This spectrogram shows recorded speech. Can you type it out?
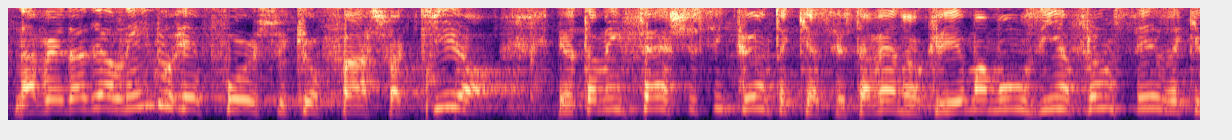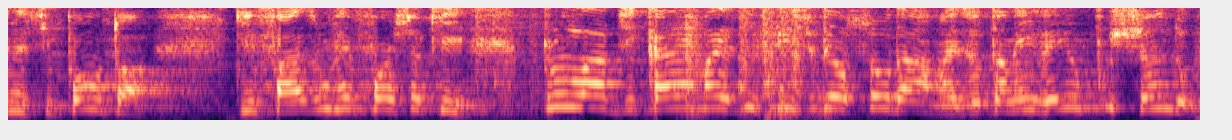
Na verdade, além do reforço que eu faço aqui, ó, eu também fecho esse canto aqui, ó. Vocês estão tá vendo? Eu criei uma mãozinha francesa aqui nesse ponto, ó, que faz um reforço aqui. Pro lado de cá é mais difícil de eu soldar, mas eu também venho puxando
